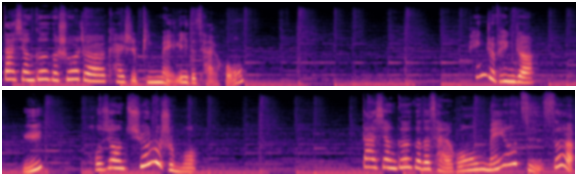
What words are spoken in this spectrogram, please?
大象哥哥说着，开始拼美丽的彩虹。拼着拼着，咦，好像缺了什么。大象哥哥的彩虹没有紫色。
